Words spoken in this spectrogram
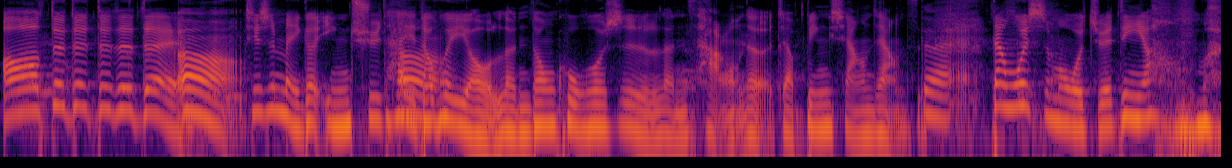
哦，对对对对对，嗯，其实每个营区它也都嗯会有冷冻库或是冷藏的，叫冰箱这样子。对，但为什么我决定要 买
